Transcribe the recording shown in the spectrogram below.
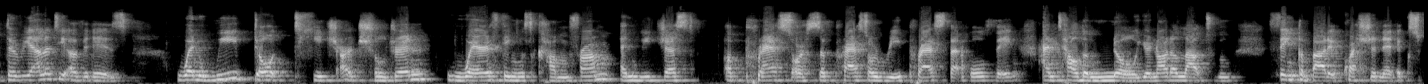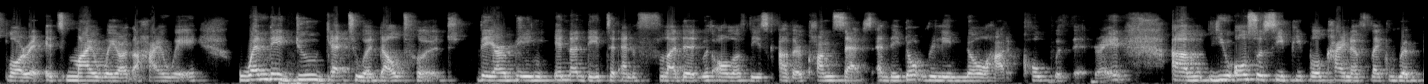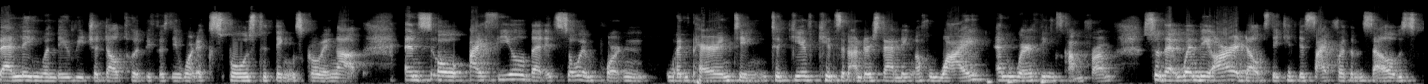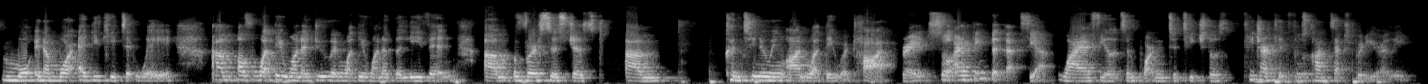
the reality of it is when we don't teach our children where things come from and we just oppress or suppress or repress that whole thing and tell them no you're not allowed to think about it question it explore it. It's my way or the highway. When they do get to adulthood they are being inundated and flooded with all of these other concepts and they don't really know how to cope with it right um, you also see people kind of like rebelling when they reach adulthood because they weren't exposed to things growing up. And so i feel that it's so important when parenting to give kids an understanding of why and where things come from so that when they are adults they can decide for themselves more in a more educated way um, of what they want to do and what they want to believe in um, versus just um, continuing on what they were taught right? So i think that that's yeah why i feel it's important to teach those teach our kids those concepts pretty early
